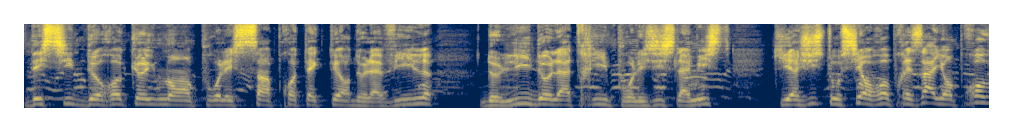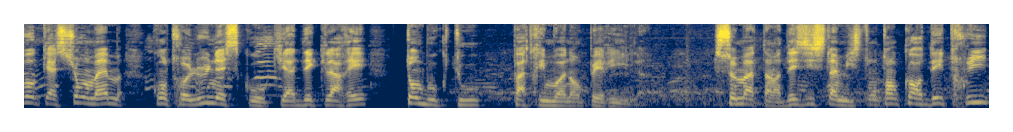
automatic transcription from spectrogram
des sites de recueillement pour les saints protecteurs de la ville, de l'idolâtrie pour les islamistes qui agissent aussi en représailles, en provocation même contre l'UNESCO qui a déclaré Tombouctou patrimoine en péril. Ce matin, des islamistes ont encore détruit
